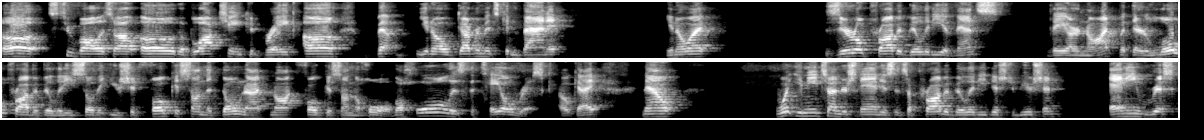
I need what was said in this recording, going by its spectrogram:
Oh, it's too volatile. Oh, the blockchain could break. Oh, you know, governments can ban it. You know what? Zero probability events. They are not, but they're low probability so that you should focus on the donut, not focus on the hole. The hole is the tail risk. Okay. Now, what you need to understand is it's a probability distribution. Any risk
